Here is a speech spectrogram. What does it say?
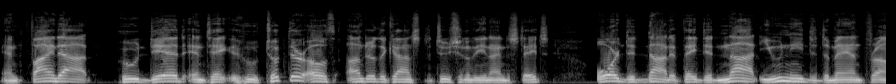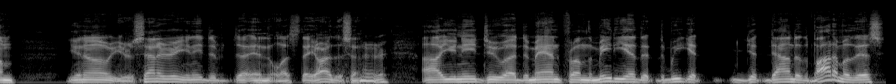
and find out who did and take who took their oath under the Constitution of the United States or did not. If they did not, you need to demand from, you know, your senator. You need to, unless they are the senator, uh, you need to uh, demand from the media that we get get down to the bottom of this.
